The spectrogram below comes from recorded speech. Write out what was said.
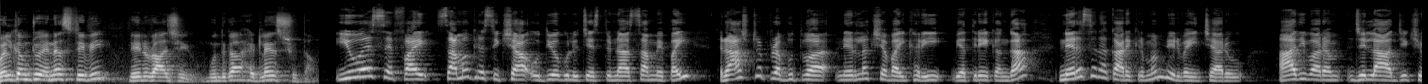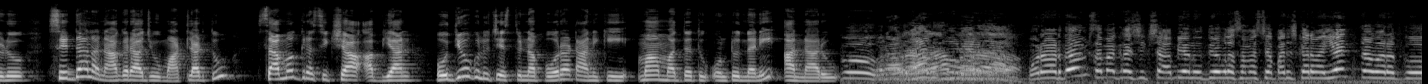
Welcome to NS TV నేను రాజీవ్. ముందుగా headlines చూద్దాం. యుఎస్ఎఫ్ఐ సమగ్ర శిక్ష ఉద్యోగులు చేస్తున్న సమ్మెపై రాష్ట్ర ప్రభుత్వ నిర్లక్ష్య వైఖరి వ్యతిరేకంగా నిరసన కార్యక్రమం నిర్వహించారు. ఆదివారం జిల్లా అధ్యక్షుడు సిద్దాల నాగరాజు మాట్లాడుతూ సమగ్ర శిక్ష అభియాన్ ఉద్యోగులు చేస్తున్న పోరాటానికి మా మద్దతు ఉంటుందని అన్నారు. పోరాడదాం సమగ్ర శిక్ష అభియాన్ ఉద్యోగుల సమస్య పరిష్కారం అయ్యేంత వరకు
